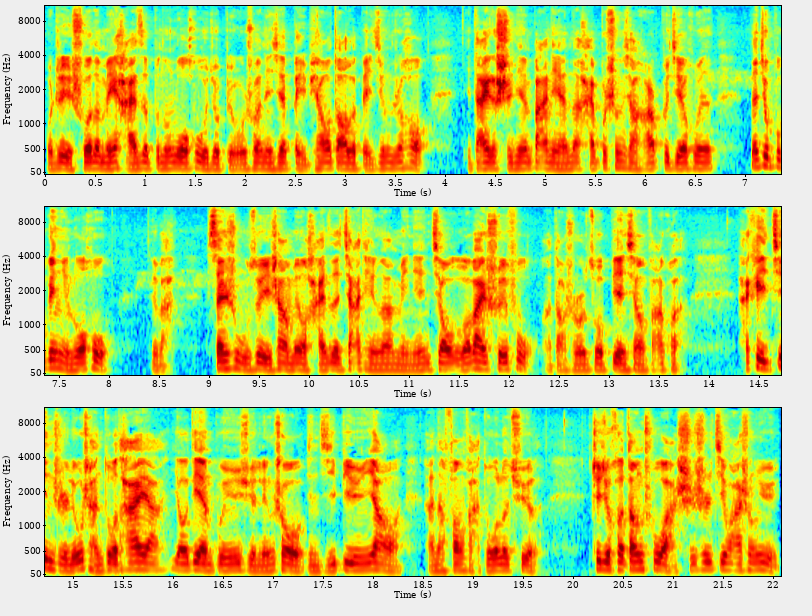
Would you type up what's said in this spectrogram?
我这里说的没孩子不能落户，就比如说那些北漂到了北京之后，你待个十年八年的还不生小孩不结婚，那就不给你落户，对吧？三十五岁以上没有孩子的家庭啊，每年交额外税负啊，到时候做变相罚款。还可以禁止流产堕胎呀，药店不允许零售紧急避孕药啊，啊，那方法多了去了。这就和当初啊实施计划生育、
